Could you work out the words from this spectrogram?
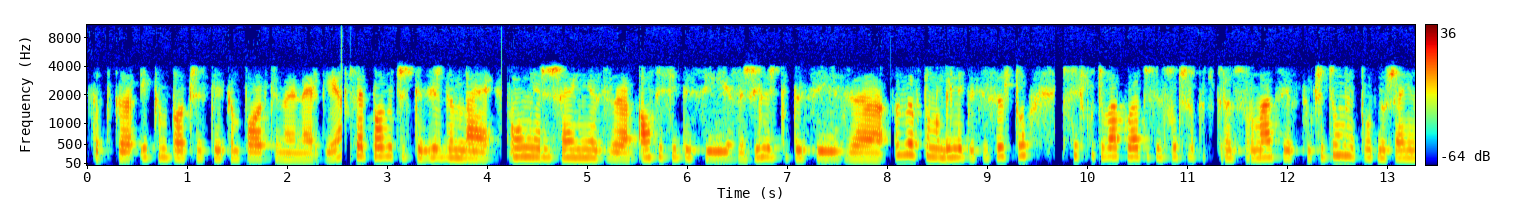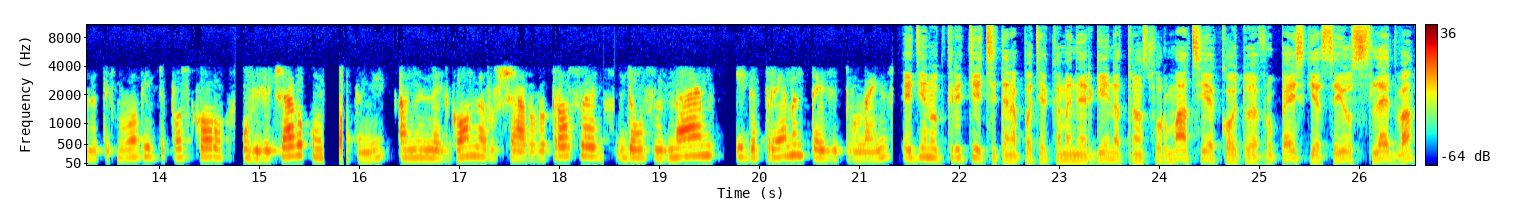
стъпка и към по-чиста и към по-ефтина енергия. Все повече ще виждаме умни решения за офисите си, за жилищата си, за, за автомобилите си също. Всичко това, което се случва като трансформация, включително и по отношение на технологиите, по-скоро увеличава комфорта ни, а не го нарушава. Въпросът е да осъзнаем и да приемем тези промени. Един от критиците на пътя към енергийна трансформация, който Европейския съюз следва,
